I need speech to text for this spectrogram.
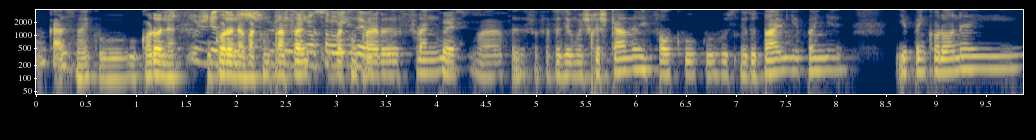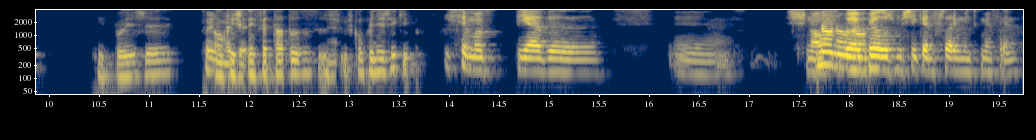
um caso, não é? Que o, o Corona, Os- os o Corona vai comprar frango, não vai comprar frango, Pois. vai fa- fa- fazer uma churrascada e fala com, com o senhor do talho e apanha, e apanha Corona e, e depois eh, Pois, há o risco de infectar todos os, os companheiros de equipa. Isso é uma piada Não, xenófoba não, não. pelos mexicanos gostarem muito de comer frango.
